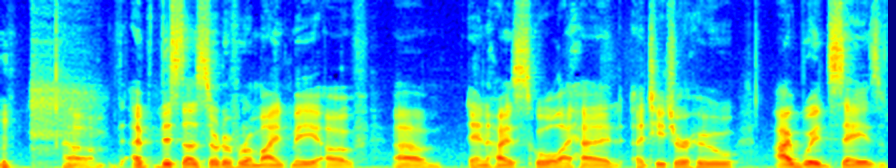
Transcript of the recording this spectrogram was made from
did. um, I, this does sort of remind me of um, in high school i had a teacher who i would say is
